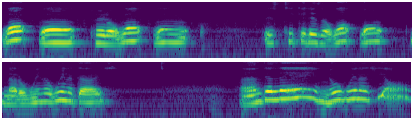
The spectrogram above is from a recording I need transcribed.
won't, won't, to the won't, won't. This ticket is a won't, won't, not a winner, winner, guys. Andale, no winner here. All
